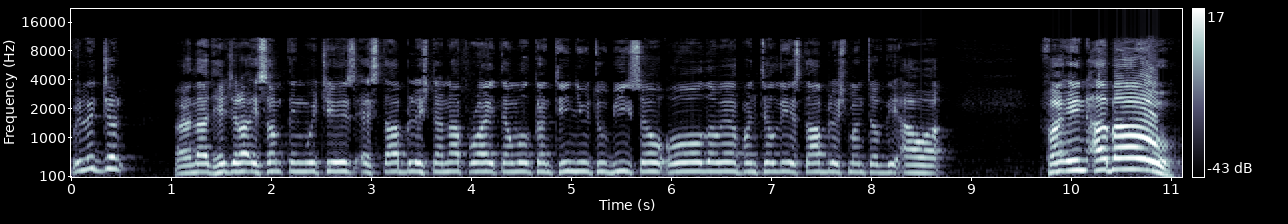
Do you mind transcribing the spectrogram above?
religion. And that hijrah is something which is established and upright and will continue to be so all the way up until the establishment of the hour. فَإِنْ أَبَوْا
